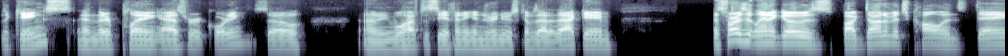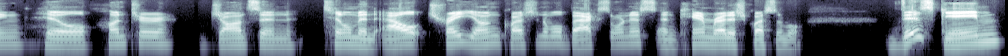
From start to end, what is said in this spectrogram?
the Kings, and they're playing as we're recording. So, I mean, we'll have to see if any injury news comes out of that game. As far as Atlanta goes, Bogdanovich, Collins, Dieng, Hill, Hunter, Johnson, Tillman out, Trae Young questionable, back soreness, and Cam Reddish questionable. This game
